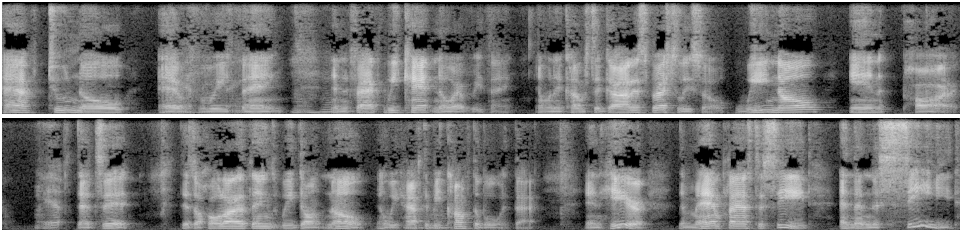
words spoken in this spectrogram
have to know everything. Mm-hmm. And in fact, we can't know everything. And when it comes to God, especially so, we know in part. Yep. That's it. There's a whole lot of things we don't know, and we have to be mm-hmm. comfortable with that. And here, the man plants the seed, and then the seed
